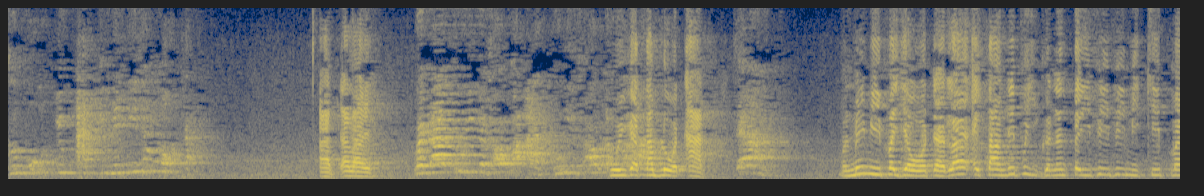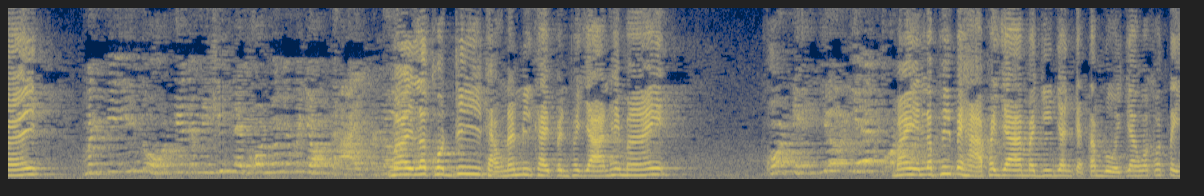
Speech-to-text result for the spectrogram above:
คือพูดอยู่อัดอยู่ในนี้ทั้งหมดอะ อัดอะไร เวลาคุยกับเขาก็อัดคุยเขาแล้วคุยกับตำรวจอัด จ้ามันไม่มีประโยชน์แต่แล้วไอ้ตอนที่ผู้หญิงคนนั้นตีพี่พี่มีคลิปไหม มันมีตัวคนเดียวจะมีคลิปในคนก็ยังไม่ยอมถ่ายกันเลยไม่แล้วคนที่แถวนั้นมีใครเป็นพยานให้ไหมคนเห็นเยอะแยะคนไม่แล้วพี่ไปหาพยานมายืนยันกับตำรวจยังว่าเขาตี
